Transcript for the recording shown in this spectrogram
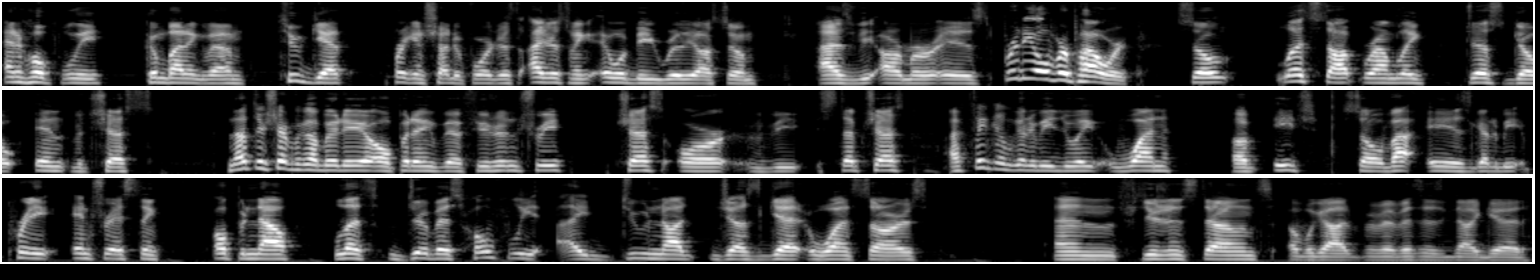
and hopefully combining them to get freaking Shadow Forges. I just think it would be really awesome as the armor is pretty overpowered. So let's stop rambling, just go in the chests. Not too sure if I'm going to be opening the Fusion Tree chest or the Step chest. I think I'm going to be doing one of each, so that is going to be pretty interesting. Open now, let's do this. Hopefully I do not just get one stars and fusion stones. Oh my god, this is not good.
